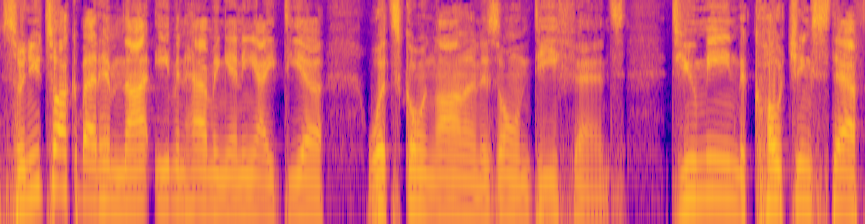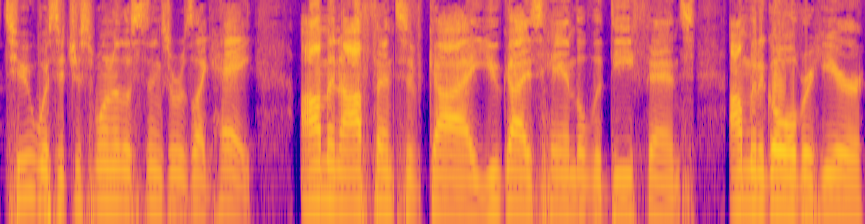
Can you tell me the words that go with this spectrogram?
So when you talk about him not even having any idea what's going on on his own defense, do you mean the coaching staff too? Was it just one of those things where it was like, hey, I'm an offensive guy. You guys handle the defense. I'm going to go over here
